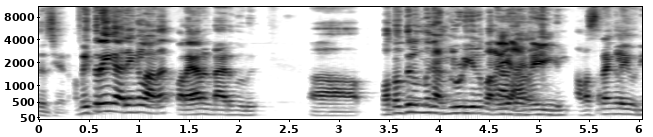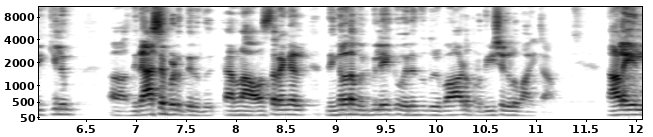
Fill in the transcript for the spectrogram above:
തീർച്ചയായിട്ടും. അപ്പൊ ഇത്രയും കാര്യങ്ങളാണ് പറയാനുണ്ടായിരുന്നത്. മൊത്തത്തിൽ ഒന്ന് കൺക്ലൂഡ് ചെയ്ത് പറയുകയാണെങ്കിൽ അവസരങ്ങളെ ഒരിക്കലും നിരാശപ്പെടുത്തരുത്. കാരണം അവസരങ്ങൾ നിങ്ങളുടെ മുൻപിലേക്ക് വരുന്നത് ഒരുപാട് പ്രതീക്ഷകളുമായിട്ടാണ്. നാളെയിൽ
